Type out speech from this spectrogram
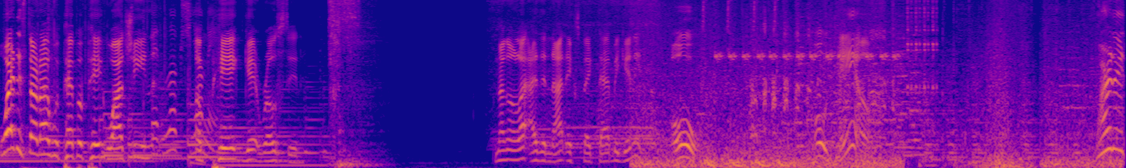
Why did it start off with Peppa Pig watching a pig get roasted? Not gonna lie, I did not expect that beginning. Oh. Oh, damn. Why are they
